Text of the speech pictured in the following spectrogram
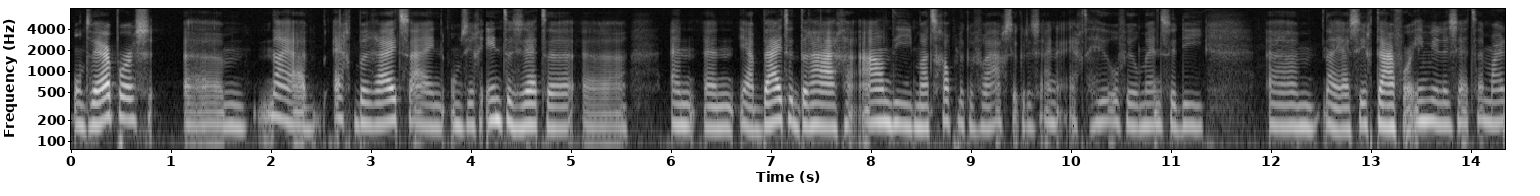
ontwerpers um, nou ja, echt bereid zijn om zich in te zetten uh, en, en ja, bij te dragen aan die maatschappelijke vraagstukken. Er zijn er echt heel veel mensen die um, nou ja, zich daarvoor in willen zetten. Maar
